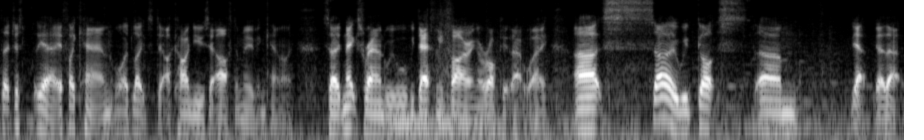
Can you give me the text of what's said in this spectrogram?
that just yeah, if I can, what I'd like to do, I can't use it after moving, can I? So next round we will be definitely firing a rocket that way. Uh, so we've got um, yeah, yeah, that.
